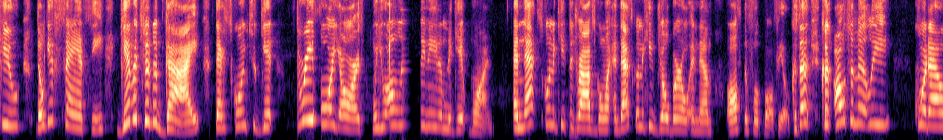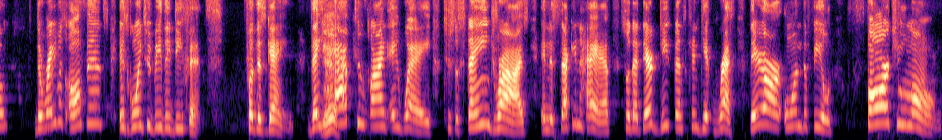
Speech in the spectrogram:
cute. Don't get fancy. Give it to the guy that's going to get three, four yards when you only need him to get one. And that's going to keep the drives going, and that's going to keep Joe Burrow and them off the football field. Because that because ultimately, Cordell, the Ravens offense is going to be the defense for this game. They yeah. have to find a way to sustain drives in the second half so that their defense can get rest. They are on the field far too long,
